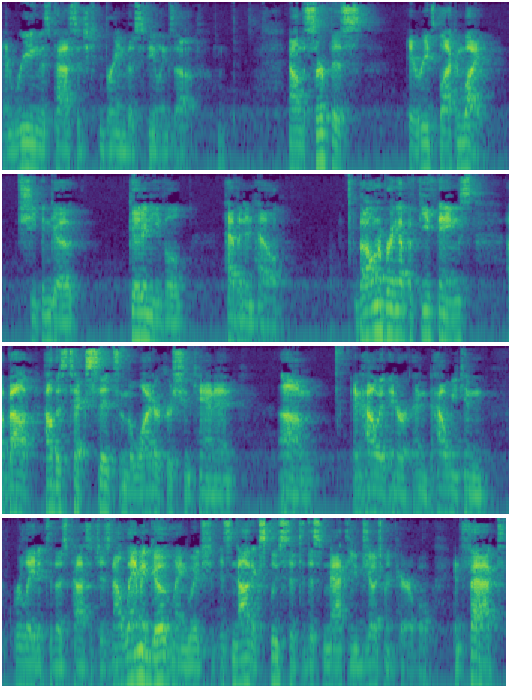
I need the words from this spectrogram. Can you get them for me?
and reading this passage can bring those feelings up. Now, on the surface, it reads black and white sheep and goat, good and evil, heaven and hell. But I want to bring up a few things about how this text sits in the wider Christian canon um, and how it inter- and how we can relate it to those passages. Now, lamb and goat language is not exclusive to this Matthew judgment parable. In fact,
